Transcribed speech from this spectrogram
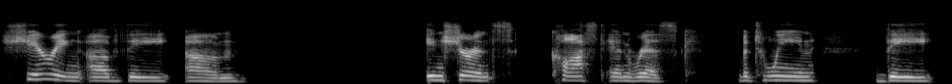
sharing of the um insurance cost and risk between the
